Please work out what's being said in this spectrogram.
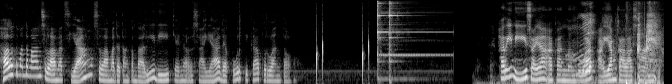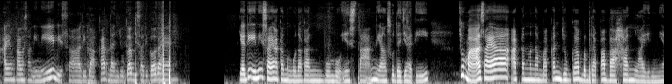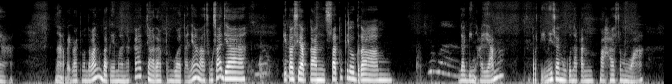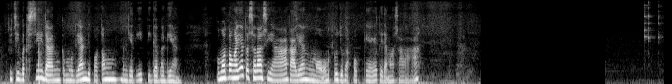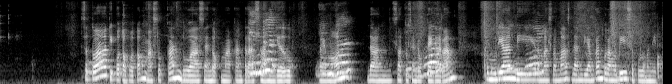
Halo teman-teman, selamat siang. Selamat datang kembali di channel saya Dapur Tika Purwanto. Hari ini saya akan membuat ayam kalasan. Ayam kalasan ini bisa dibakar dan juga bisa digoreng. Jadi ini saya akan menggunakan bumbu instan yang sudah jadi. Cuma saya akan menambahkan juga beberapa bahan lainnya. Nah, baiklah teman-teman, bagaimanakah cara pembuatannya? Langsung saja. Kita siapkan 1 kg daging ayam. Seperti ini saya menggunakan paha semua. Cuci bersih dan kemudian dipotong menjadi tiga bagian. Pemotongannya terserah sih ya, kalian mau utuh juga oke, tidak masalah. Setelah dipotong-potong, masukkan 2 sendok makan perasan jeruk lemon dan 1 sendok teh garam. Kemudian diremas-remas dan diamkan kurang lebih 10 menit.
